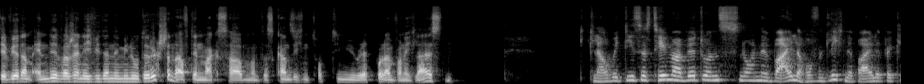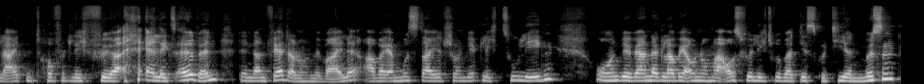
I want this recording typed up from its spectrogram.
der wird am Ende wahrscheinlich wieder eine Minute Rückstand auf den Max haben und das kann sich ein Top-Team wie Red Bull einfach nicht leisten. Ich glaube, dieses Thema wird uns noch eine Weile, hoffentlich eine Weile begleiten, hoffentlich für Alex Elben, denn dann fährt er noch eine Weile, aber er muss da jetzt schon wirklich zulegen und wir werden da, glaube ich, auch noch mal ausführlich drüber diskutieren müssen.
